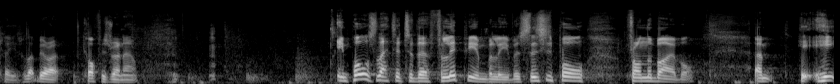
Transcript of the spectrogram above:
please? Will that be all right? Coffee's run out. In Paul's letter to the Philippian believers, this is Paul from the Bible, um, he, he,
